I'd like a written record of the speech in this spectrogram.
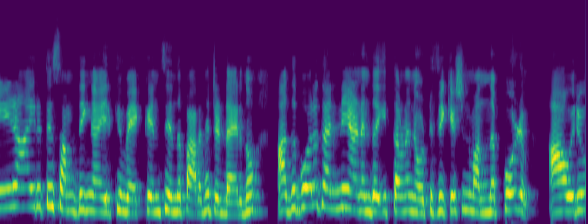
ഏഴായിരത്തി സംതിങ് ആയിരിക്കും വേക്കൻസി എന്ന് പറഞ്ഞിട്ടുണ്ടായിരുന്നു. അതുപോലെ തന്നെയാണ് എന്ത് ഇത്തവണ നോട്ടിഫിക്കേഷൻ വന്നപ്പോഴും ആ ഒരു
